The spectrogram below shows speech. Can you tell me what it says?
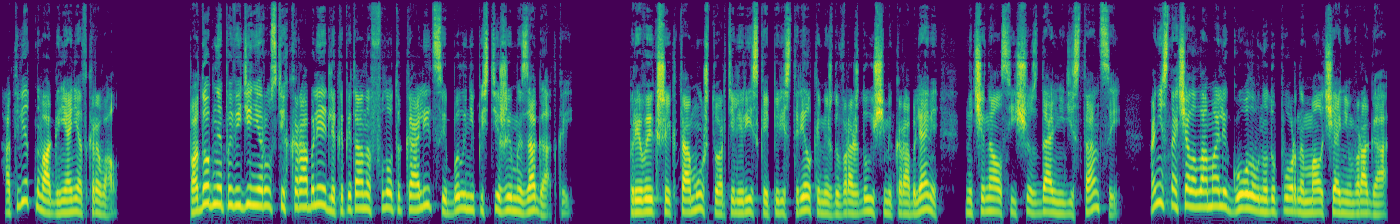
ответного огня не открывал. Подобное поведение русских кораблей для капитанов флота коалиции было непостижимой загадкой. Привыкшие к тому, что артиллерийская перестрелка между враждующими кораблями начиналась еще с дальней дистанции, они сначала ломали голову над упорным молчанием врага,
